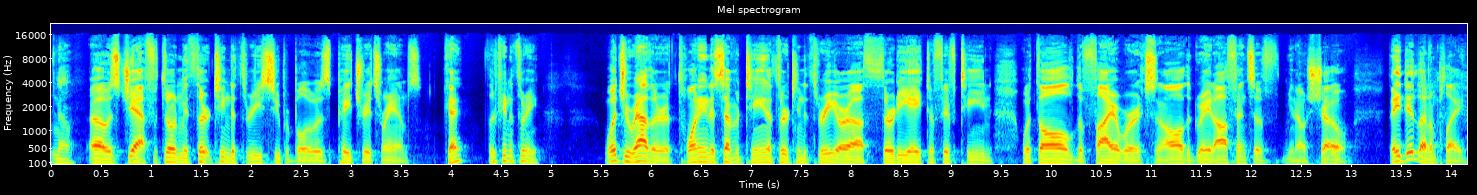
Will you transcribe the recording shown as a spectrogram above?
No. Oh, it was Jeff who throwed me 13 to 3 Super Bowl. It was Patriots Rams. Okay? 13 to 3. What'd you rather, a 20 to 17, a 13 to 3, or a 38 to 15 with all the fireworks and all the great offensive, you know, show? They did let them play.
